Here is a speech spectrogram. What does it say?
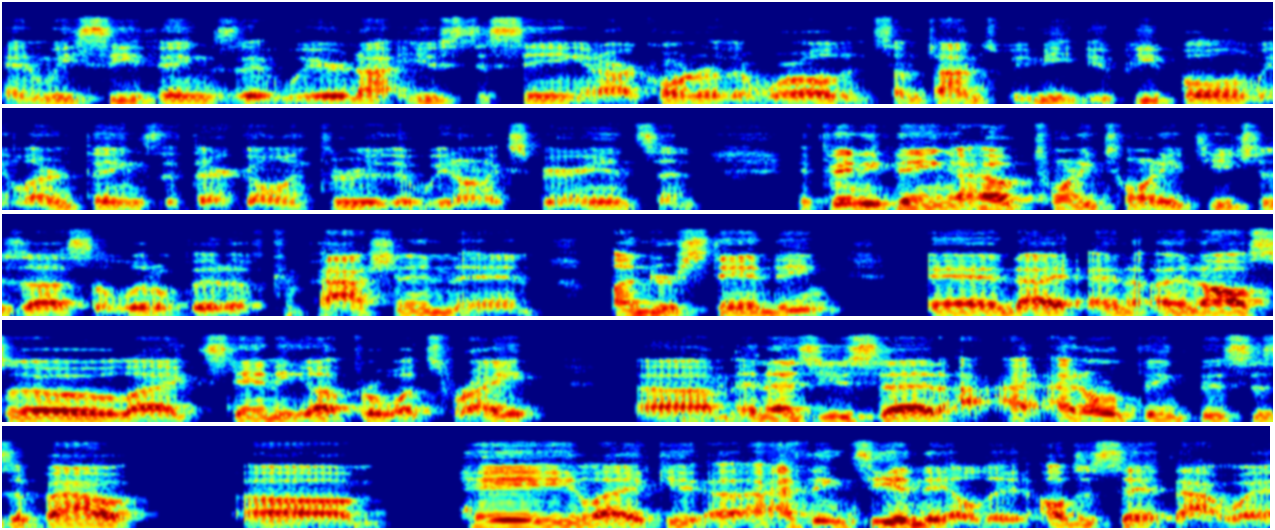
and we see things that we're not used to seeing in our corner of the world and sometimes we meet new people and we learn things that they're going through that we don't experience. And if anything i hope 2020 teaches us a little bit of compassion and understanding and i and, and also like standing up for what's right. Um, and as you said I, I don't think this is about um, hey, like I think Tia nailed it. I'll just say it that way.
